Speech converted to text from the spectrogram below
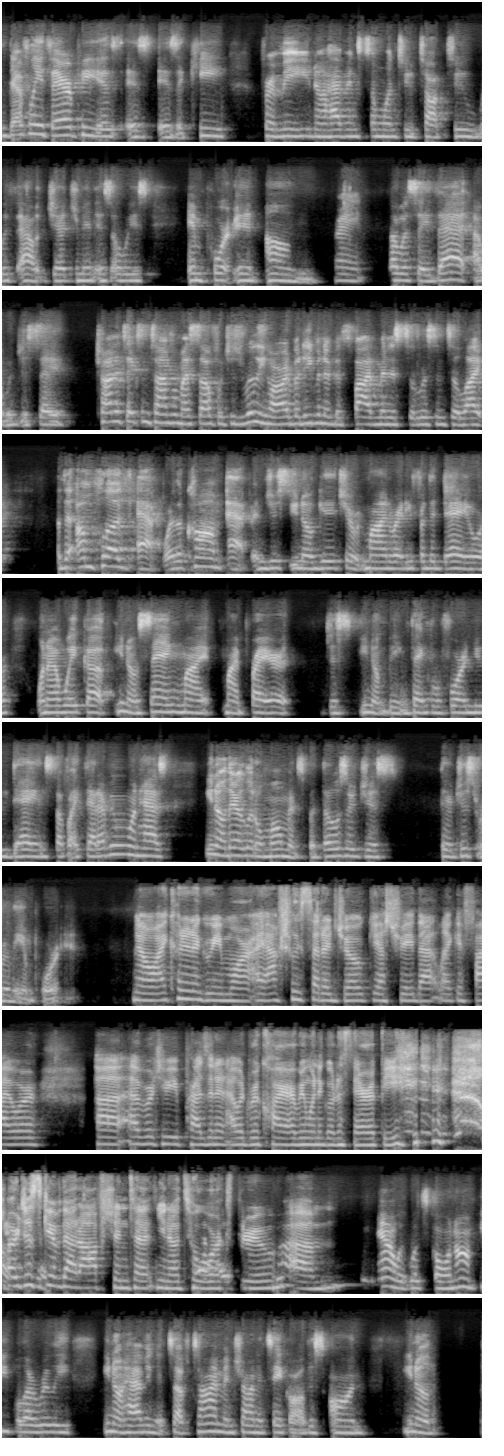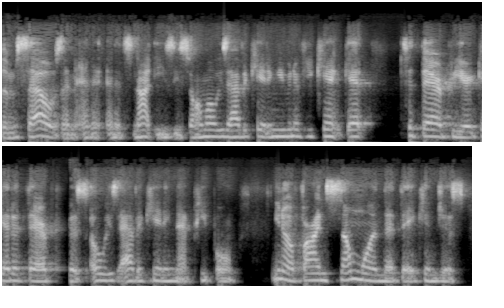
Definitely therapy is is is a key for me. You know, having someone to talk to without judgment is always important. Um right. I would say that. I would just say trying to take some time for myself, which is really hard. But even if it's five minutes to listen to like the unplugged app or the calm app and just you know get your mind ready for the day or when i wake up you know saying my my prayer just you know being thankful for a new day and stuff like that everyone has you know their little moments but those are just they're just really important no i couldn't agree more i actually said a joke yesterday that like if i were uh, ever to be president, I would require everyone to go to therapy or just give that option to, you know, to work through. Um, now with what's going on, people are really, you know, having a tough time and trying to take all this on, you know, themselves. And, and, and it's not easy. So I'm always advocating, even if you can't get to therapy or get a therapist, always advocating that people, you know, find someone that they can just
